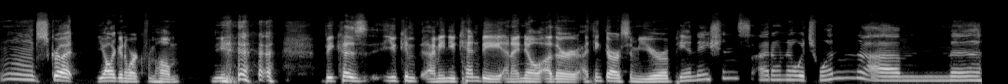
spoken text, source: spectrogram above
mm, screw it, y'all are going to work from home. Yeah, because you can. I mean, you can be, and I know other. I think there are some European nations. I don't know which one um, uh,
